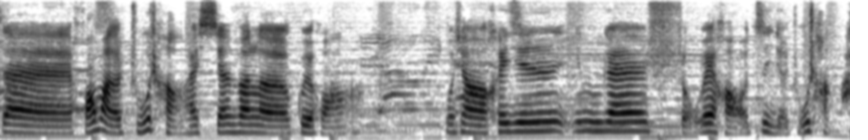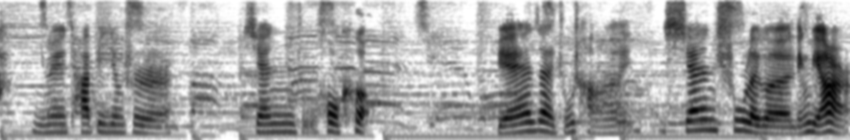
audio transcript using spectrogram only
在皇马的主场还掀翻了贵皇。我想黑金应该守卫好自己的主场吧，因为他毕竟是先主后客，别在主场先输了个零比二，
